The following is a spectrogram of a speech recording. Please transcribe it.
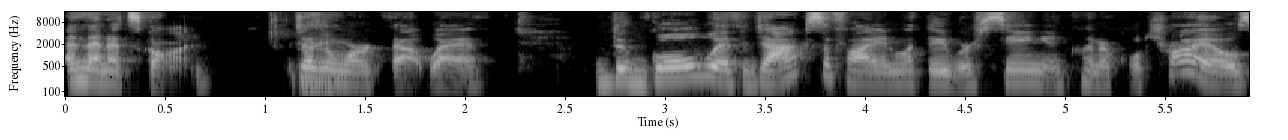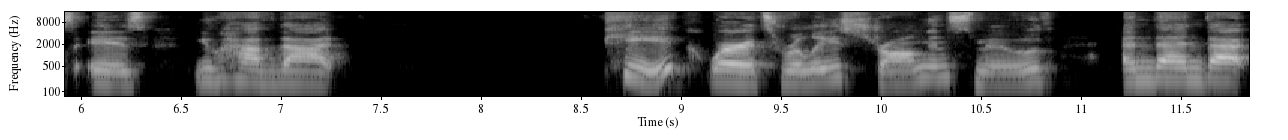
and then it's gone. It doesn't Right. work that way. The goal with daxxify and what they were seeing in clinical trials is you have that peak where it's really strong and smooth and then that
